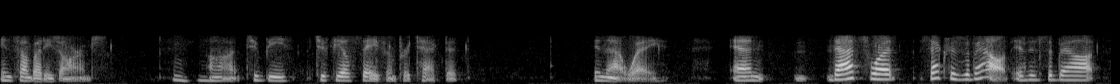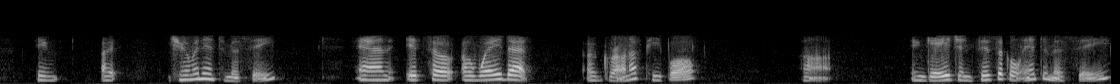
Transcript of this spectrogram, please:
in somebody's arms, mm-hmm. uh, to be to feel safe and protected in that way. And that's what sex is about. It is about a, a human intimacy, and it's a, a way that a grown-up people uh, engage in physical intimacy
